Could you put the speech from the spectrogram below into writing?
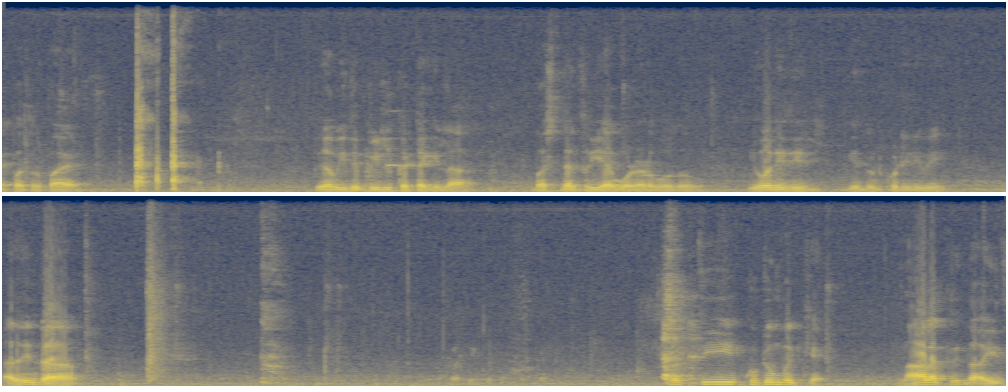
ಎಪ್ಪತ್ತು ರೂಪಾಯಿ. ಈಗ ಇದು ಬಿಲ್ ಕಟ್ಟಾಗಿಲ್ಲ, ಬಸ್ನಲ್ಲಿ ಫ್ರೀಯಾಗಿ ಓಡಾಡ್ಬೋದು ಯುವ ನಿಧಿಗೆ ದುಡ್ಡು ಕೊಟ್ಟಿದ್ದೀವಿ. ಅದರಿಂದ ಪ್ರತಿ ಕುಟುಂಬಕ್ಕೆ ನಾಲ್ಕರಿಂದ ಐದು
